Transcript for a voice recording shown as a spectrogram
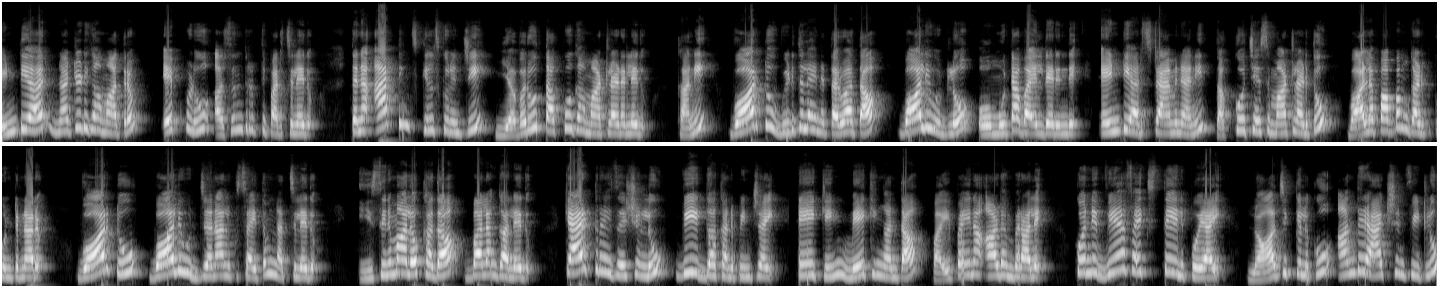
ఎన్టీఆర్ నటుడిగా మాత్రం ఎప్పుడూ అసంతృప్తి పరచలేదు. తన యాక్టింగ్ స్కిల్స్ గురించి ఎవరూ తక్కువగా మాట్లాడలేదు. కానీ వార్ టూ విడుదలైన తర్వాత బాలీవుడ్లో ఓ ముఠా బయలుదేరింది. ఎన్టీఆర్ స్టామినాని తక్కువ చేసి మాట్లాడుతూ వాళ్ళ పబ్బం గడుపుకుంటున్నారు. వార్ టూ బాలీవుడ్ జనాలకు సైతం నచ్చలేదు. ఈ సినిమాలో కథ బలంగా లేదు. క్యారెక్టరైజేషన్లు వీక్గా కనిపించాయి. టేకింగ్ మేకింగ్ అంతా పై పైన ఆడంబరాలే. కొన్ని విఎఫ్ఎక్స్ తేలిపోయాయి. లాజిక్లకు అందరి యాక్షన్ ఫీట్లు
